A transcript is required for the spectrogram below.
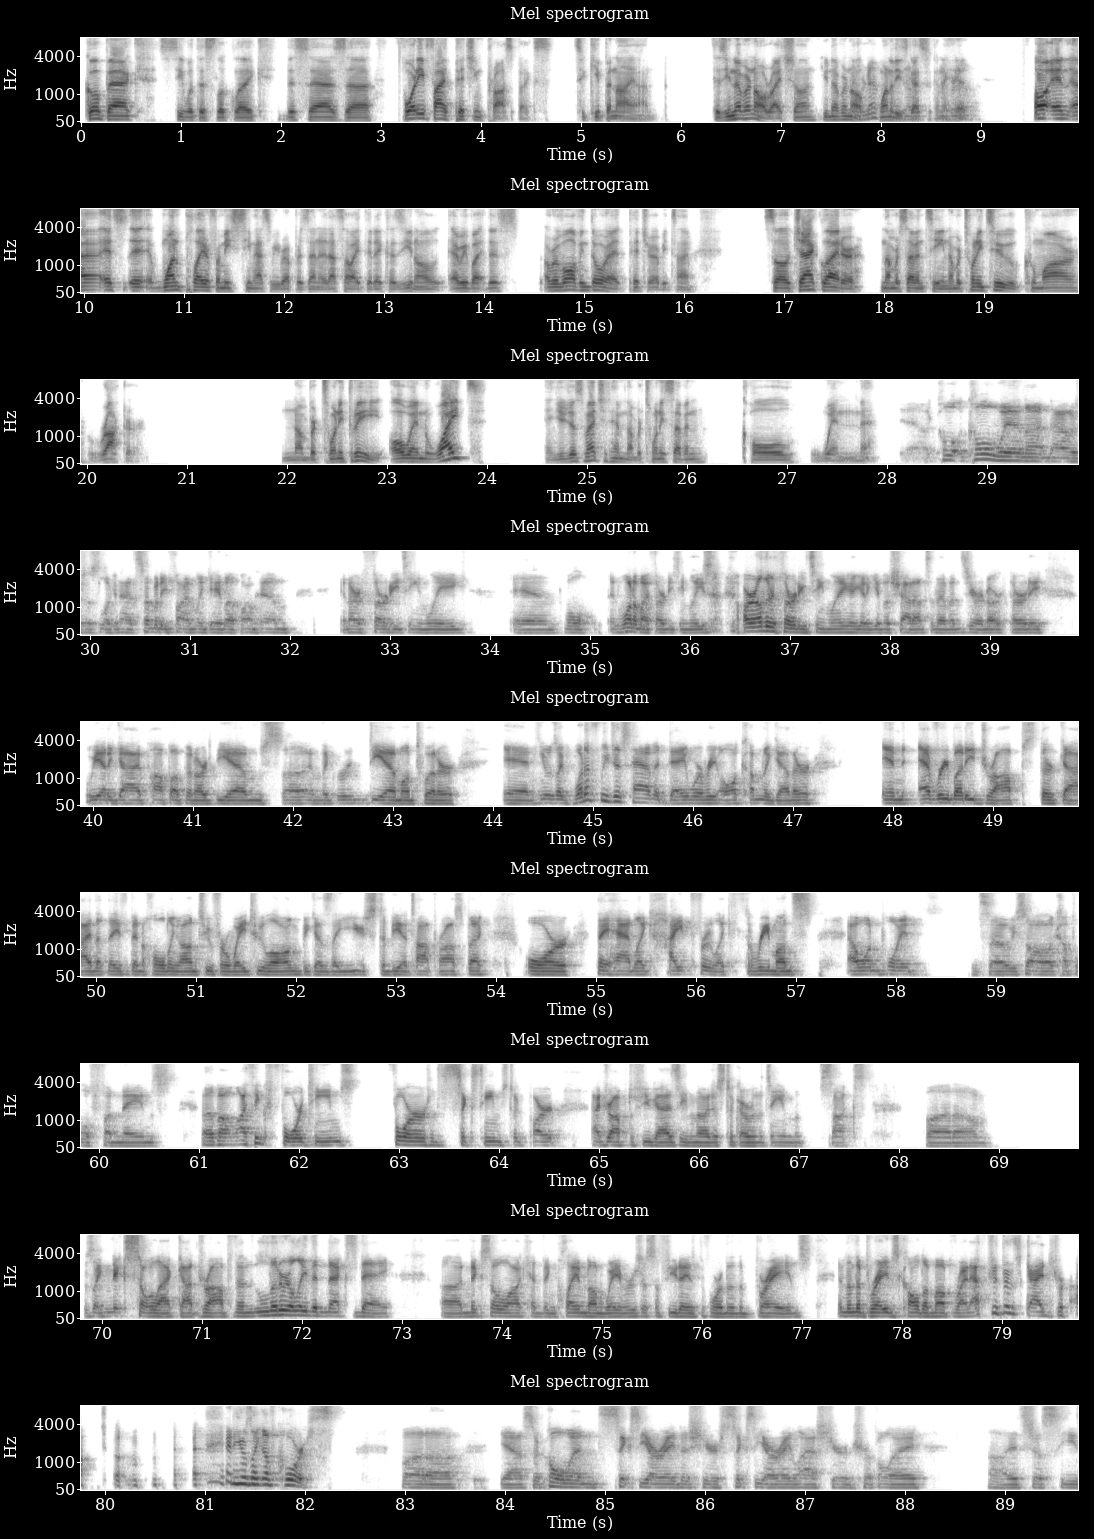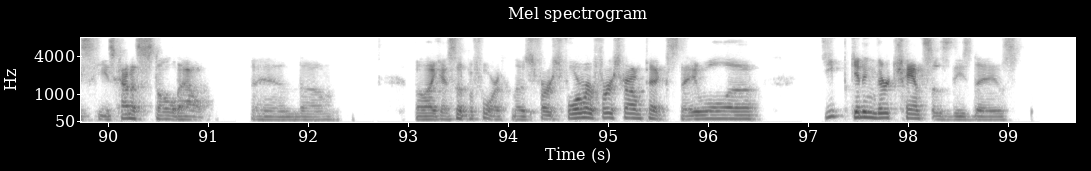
Go back, see what this looked like. This has uh 45 pitching prospects to keep an eye on. Because you never know, right, Sean? You never know. Never know. One of these guys is going to hit. know. Oh, and uh, it's uh, one player from each team has to be represented. That's how I did it because you know everybody. There's a revolving door at pitcher every time. So Jack Leiter, number seventeen, number twenty-two, Kumar Rocker, number twenty-three, Owen White, and you just mentioned him, number twenty-seven, Cole Winn. Yeah, Cole Cole Winn. I, I was just looking at somebody finally gave up on him in our 30 team league. And well, in one of my 30 team leagues, our other 30 team league, I got to give a shout out to them at Zero Dark 30. We had a guy pop up in our DMs uh, in the group DM on Twitter, and he was like, "What if we just have a day where we all come together and everybody drops their guy that they've been holding on to for way too long because they used to be a top prospect or they had like hype for like three months at one point. And so we saw a couple of fun names. About I think four teams, four six teams took part. I dropped a few guys, even though I just took over the team. It sucks. But um it was like Nick Solak got dropped. Then literally the next day, uh, Nick Solak had been claimed on waivers just a few days before the, the Braves, and then the Braves called him up right after this guy dropped him, and he was like, "Of course." But uh, yeah, so Cole Winn six ERA this year, six ERA last year in AAA. Uh, it's just he's he's kind of stalled out, and um, but like I said before, those first former first round picks, they will uh, keep getting their chances these days.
